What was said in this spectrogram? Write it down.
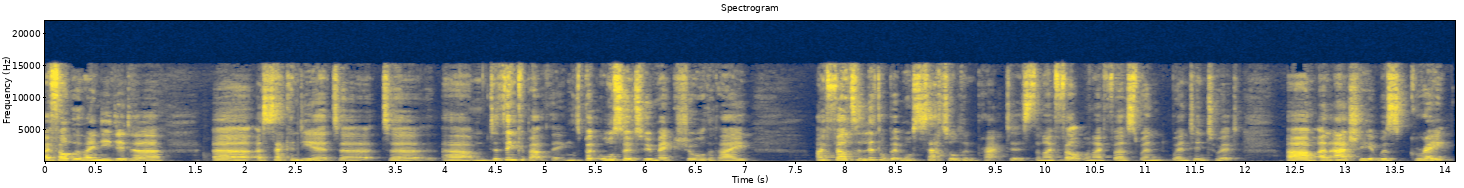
I felt that I needed a uh, a second year to to um, to think about things, but also to make sure that I I felt a little bit more settled in practice than I felt when I first went went into it. Um, and actually, it was great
